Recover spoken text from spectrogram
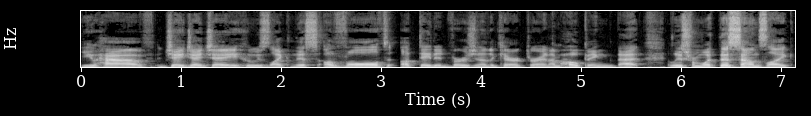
You have JJJ, who's like this evolved, updated version of the character, and I'm hoping that, at least from what this sounds like,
